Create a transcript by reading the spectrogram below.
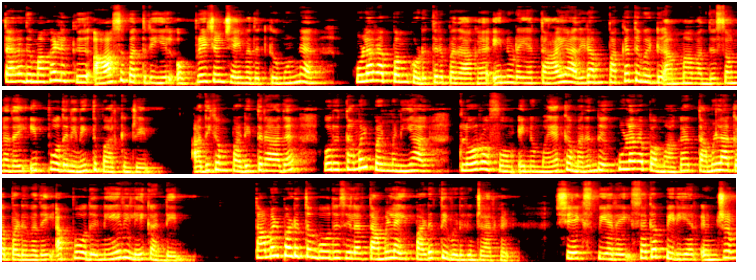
தனது மகளுக்கு ஆசுபத்திரியில் ஒப்ரேஷன் செய்வதற்கு முன்னர் குளரப்பம் கொடுத்திருப்பதாக என்னுடைய தாயாரிடம் பக்கத்து வீட்டு அம்மா வந்து சொன்னதை இப்போது நினைத்து பார்க்கின்றேன். அதிகம் படித்திராத ஒரு தமிழ் பெண்மணியால் குளோரோஃபோம் என்னும் மயக்க மருந்து குளரப்பமாக தமிழாக்கப்படுவதை அப்போது நேரிலே கண்டேன். தமிழ் படுத்தும் போது சிலர் தமிழை படுத்தி விடுகின்றார்கள். ஷேக்ஸ்பியரை செகப்பிரியர் என்றும்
